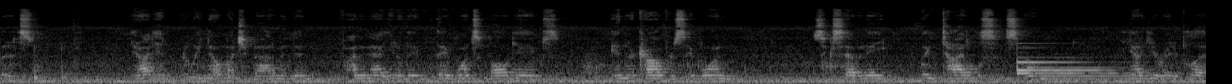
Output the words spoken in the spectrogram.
but it's you know I didn't really know much about them and then finding out, you know, they, they've won some ball games in their conference. They've won six, seven, eight league titles, and so you got to get ready to play.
